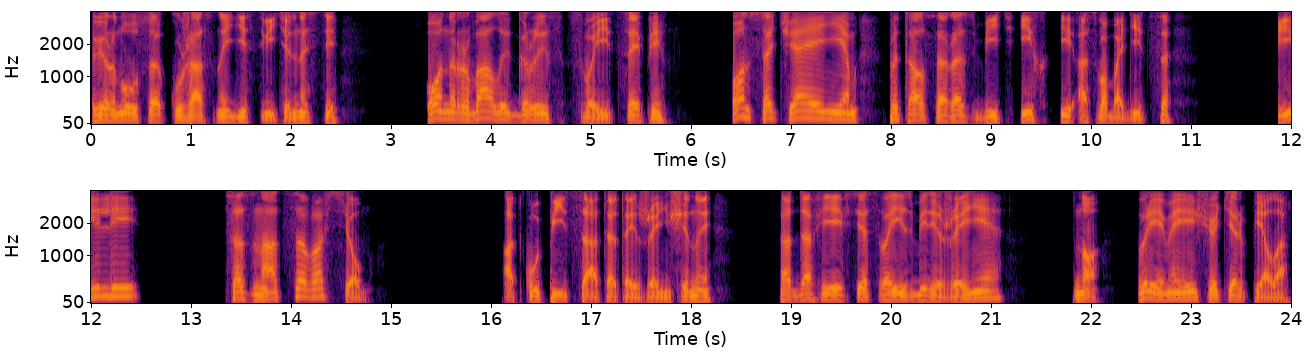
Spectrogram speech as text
Вернулся к ужасной действительности. Он рвал и грыз свои цепи. Он с отчаянием пытался разбить их и освободиться. Или сознаться во всем. Откупиться от этой женщины — отдав ей все свои сбережения. Но время еще терпело.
